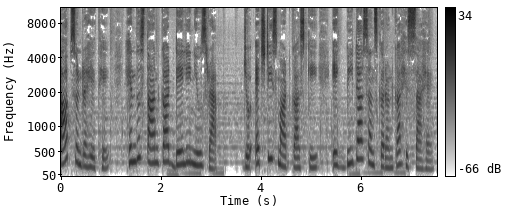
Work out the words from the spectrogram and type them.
आप सुन रहे थे हिंदुस्तान का डेली न्यूज़ रैप जो एच टी स्मार्ट कास्ट की एक बीटा संस्करण का हिस्सा है।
